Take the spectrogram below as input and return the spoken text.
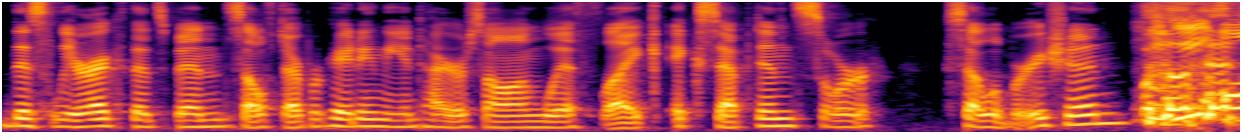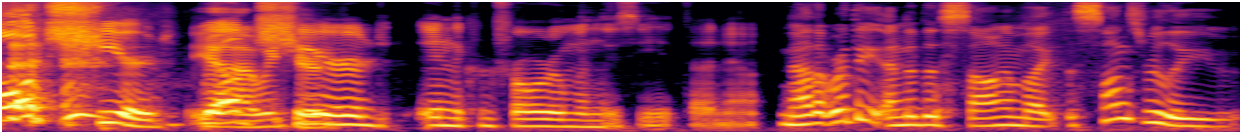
this lyric that's been self-deprecating the entire song with like acceptance or celebration. We all cheered. We Yeah, all we cheered. cheered. in the control room when Lucy hit that note. now that we're at the end of the song, I'm like, the song's really,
